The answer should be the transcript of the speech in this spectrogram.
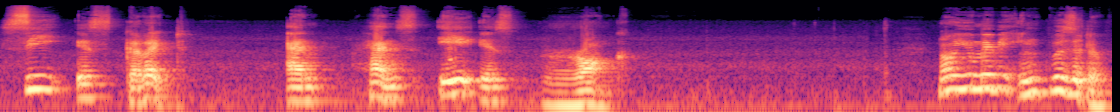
C is correct and hence A is wrong. Now you may be inquisitive.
